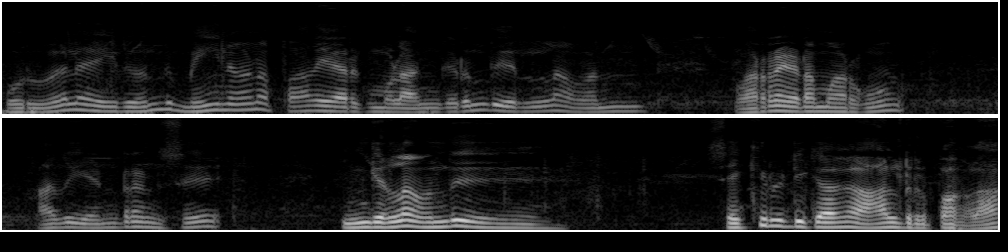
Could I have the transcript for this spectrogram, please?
ஒருவேளை இது வந்து மெயினான பாதையாக இருக்கும் போல். அங்கேருந்து எல்லாம் வந் வர்ற இடமா இருக்கும். அது என்ட்ரன்ஸு இங்கெல்லாம் வந்து செக்யூரிட்டிக்காக ஆள் இருப்பாங்களா?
